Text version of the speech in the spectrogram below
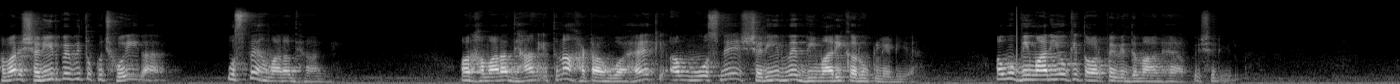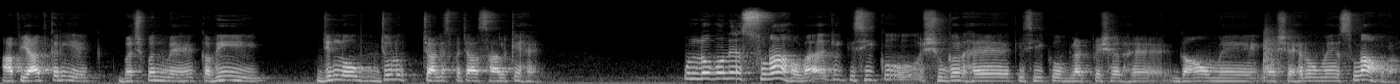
हमारे शरीर पे भी तो कुछ हो ही रहा है, उस पर हमारा ध्यान नहीं। और हमारा ध्यान इतना हटा हुआ है कि अब वो उसने शरीर में बीमारी का रूप ले लिया। अब वो बीमारियों के तौर पे विद्यमान है आपके शरीर में। आप याद करिए, बचपन में कभी जिन लोग, जो लोग 40-50 साल के हैं, उन लोगों ने सुना होगा कि किसी को शुगर है, किसी को ब्लड प्रेशर है, गाँव में या शहरों में सुना होगा।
